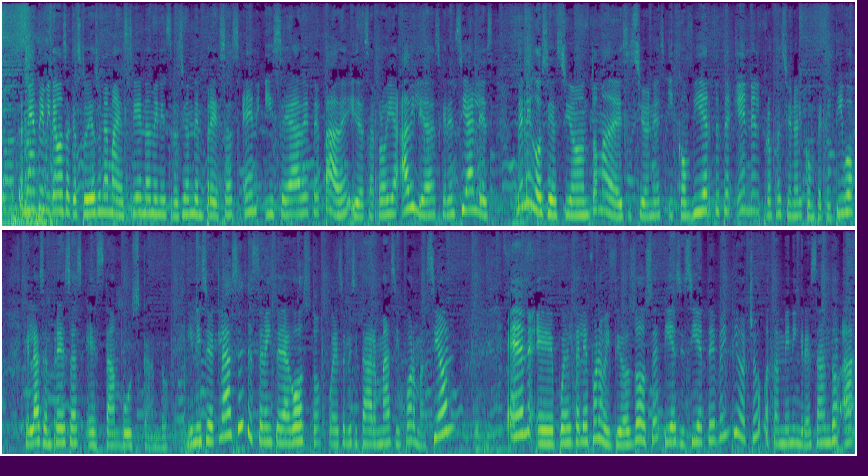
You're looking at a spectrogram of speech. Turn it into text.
También te invitamos a que estudies una maestría en Administración de Empresas en ICA de FEPADE y desarrolla habilidades gerenciales de negociación, toma de decisiones y conviértete en el profesional competitivo que las empresas están buscando. Inicio de clases este 20 de agosto. Puedes solicitar más información en eh, pues el teléfono 2212 1728 o también ingresando a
